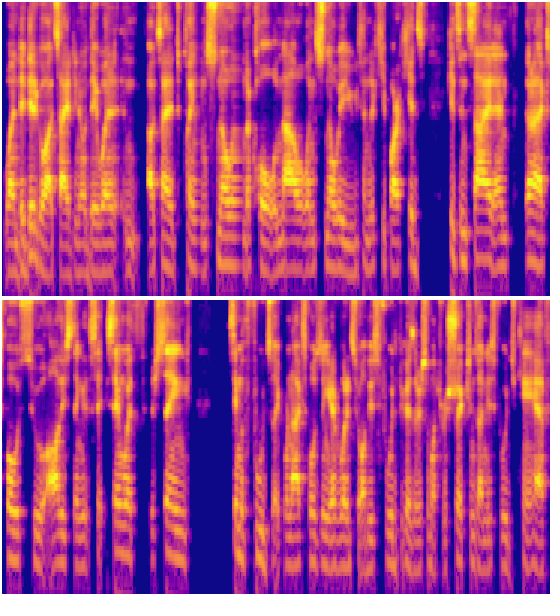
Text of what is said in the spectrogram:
when they did go outside you know they went outside to play in the snow and the cold. Now when it's snowy we tend to keep our kids kids inside and they're not exposed to all these things. Same with they're saying same with foods like we're not exposing everybody to all these foods because there's so much restrictions on these foods. You can't have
